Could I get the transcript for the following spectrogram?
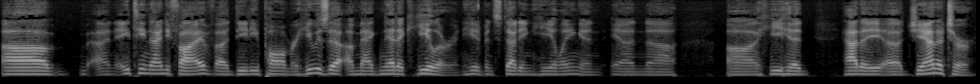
Uh, in 1895, uh, D. D. Palmer, he was a, a magnetic healer, and he had been studying healing, and and uh, uh, he had had a, uh janitor.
